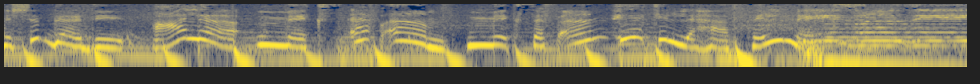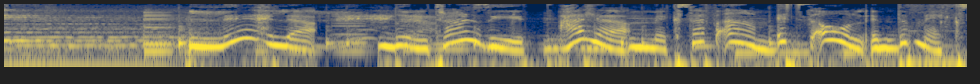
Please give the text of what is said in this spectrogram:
سلطان الشدادي على Mix FM. Mix FM هي كلها في ال mix. ليه لا؟ ضمن ترانزيت على Mix FM. It's all in the mix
